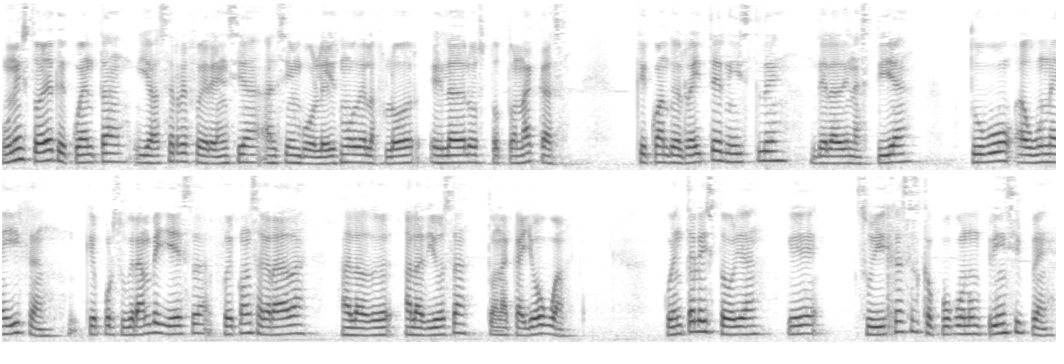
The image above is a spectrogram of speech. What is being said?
Una historia que cuenta y hace referencia al simbolismo de la flor es la de los totonacas, que cuando el rey Tenistle de la dinastía tuvo a una hija que por su gran belleza fue consagrada a la, a la diosa Tonacayowa. Cuenta la historia que su hija se escapó con un príncipe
